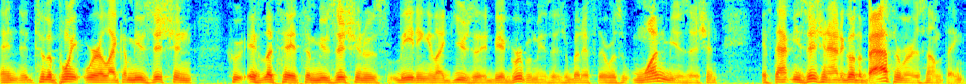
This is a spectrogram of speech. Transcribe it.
And to the point where, like, a musician who, if let's say it's a musician who's leading, and like usually it'd be a group of musicians, but if there was one musician, if that musician had to go to the bathroom or something,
